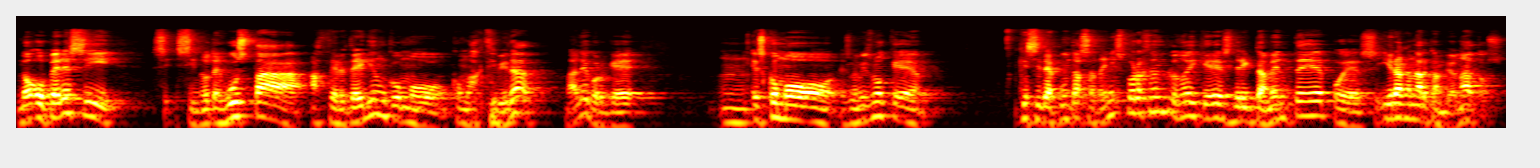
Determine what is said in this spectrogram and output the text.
No operes si, si, no te gusta hacer trading como, como actividad, ¿vale? Porque mm, es como, es lo mismo que, que, si te apuntas a tenis, por ejemplo, ¿no? y quieres directamente pues, ir a ganar campeonatos.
